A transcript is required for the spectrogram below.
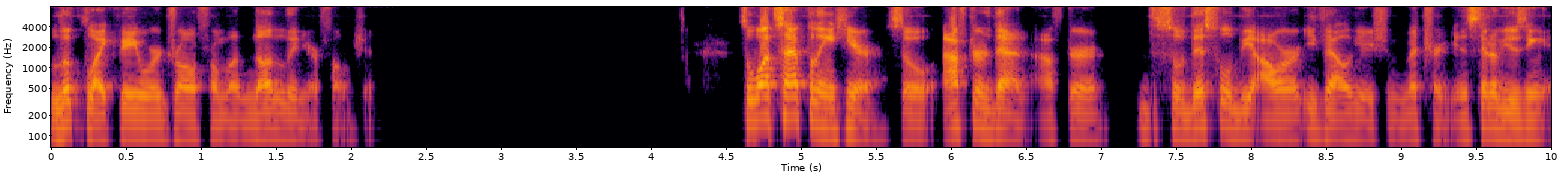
look like they were drawn from a nonlinear function. So what's happening here? So after that after so this will be our evaluation metric. Instead of using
